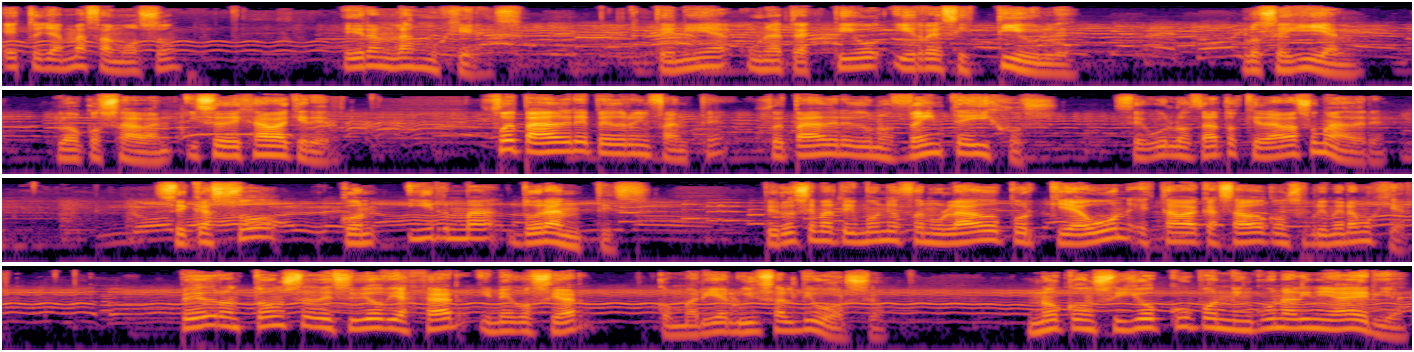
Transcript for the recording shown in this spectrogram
esto ya es más famoso, eran las mujeres tenía un atractivo irresistible. Lo seguían, lo acosaban y se dejaba querer. Fue padre Pedro Infante, fue padre de unos 20 hijos, según los datos que daba su madre. Se casó con Irma Dorantes, pero ese matrimonio fue anulado porque aún estaba casado con su primera mujer. Pedro entonces decidió viajar y negociar con María Luisa el divorcio. No consiguió cupo en ninguna línea aérea,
